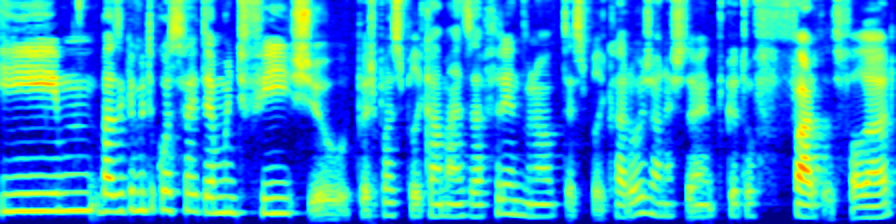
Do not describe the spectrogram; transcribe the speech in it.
e basicamente o conceito é muito fixe, eu depois posso explicar mais à frente, mas não até explicar hoje, honestamente, porque eu estou farta de falar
